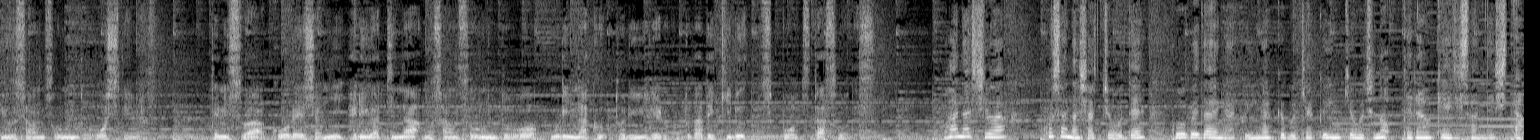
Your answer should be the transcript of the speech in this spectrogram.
有酸素運動をしています。テニスは高齢者に減りがちな無酸素運動を無理なく取り入れることができるスポーツだそうです。お話は小佐奈社長で神戸大学医学部客員教授の寺尾啓二さんでした。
